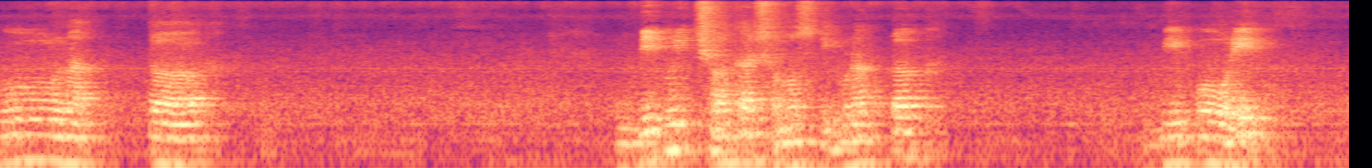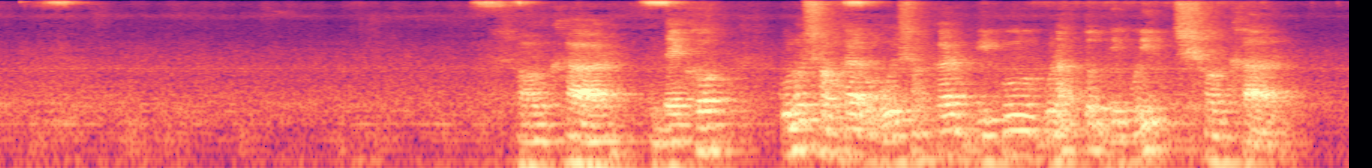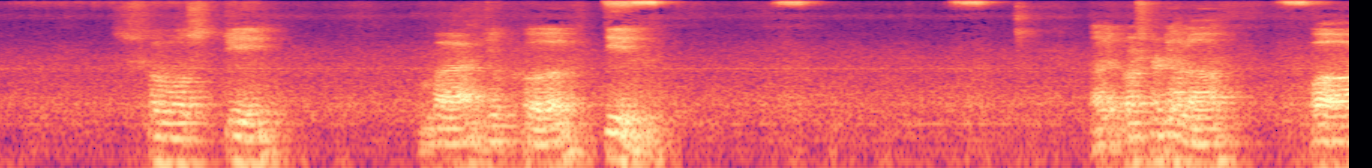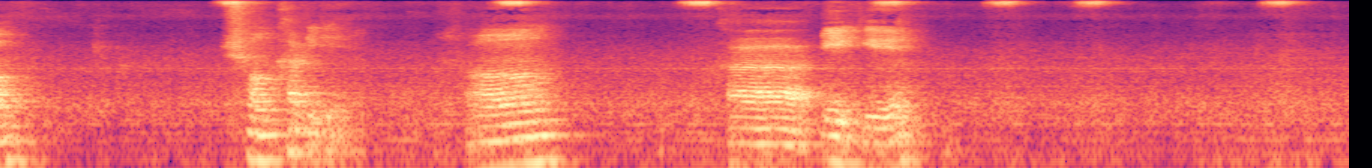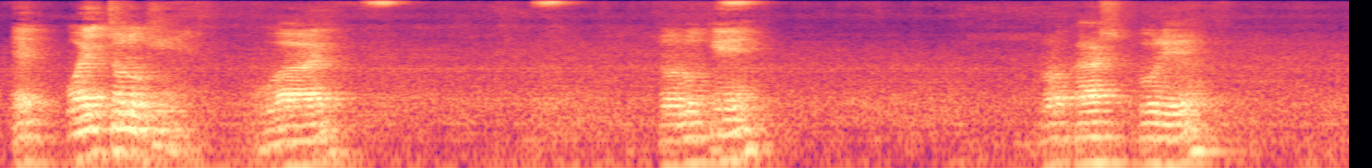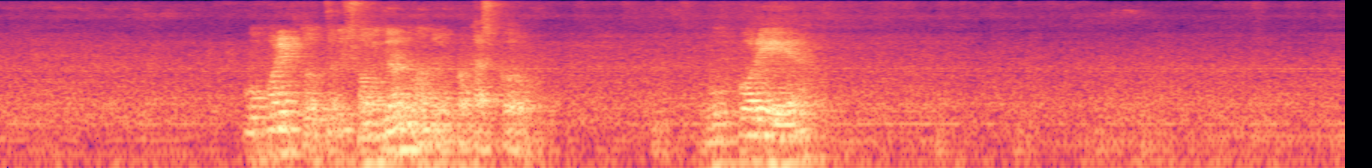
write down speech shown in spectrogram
গুণাত্মক বিপরীত সংখ্যার সমষ্টি গুণাত্মক বিপরীত সংখ্যার দেখো কোন সংখ্যা এবং ওই সংখ্যার বিপুল গুণাত্মক বিপরীত সংখ্যার সমষ্টি বা যোগফল তিন। তাহলে প্রশ্নটি হলো, ক, সংখ্যাটিকে সংখ্যাটিকে এক ওয়াই চলকে ওয়াই চলকে প্রকাশ করে উপরের তথ্যটি সমীকরণের মাধ্যমে প্রকাশ করো উপরের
